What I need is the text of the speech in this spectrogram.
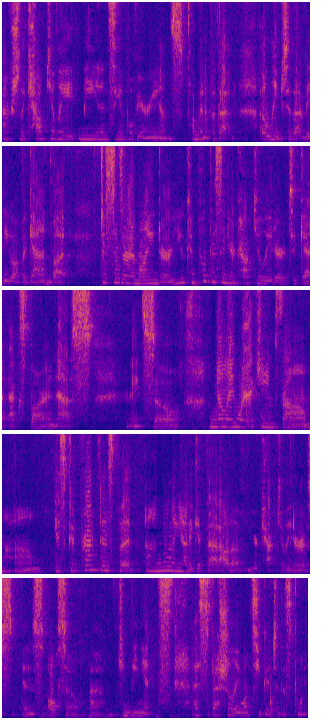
actually calculate mean and sample variance. I'm going to put that a link to that video up again, but just as a reminder, you can put this in your calculator to get X bar and S. Right, so knowing where it came from um, is good practice, but uh, knowing how to get that out of your calculator is, is also uh, convenience, especially once you get to this point.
